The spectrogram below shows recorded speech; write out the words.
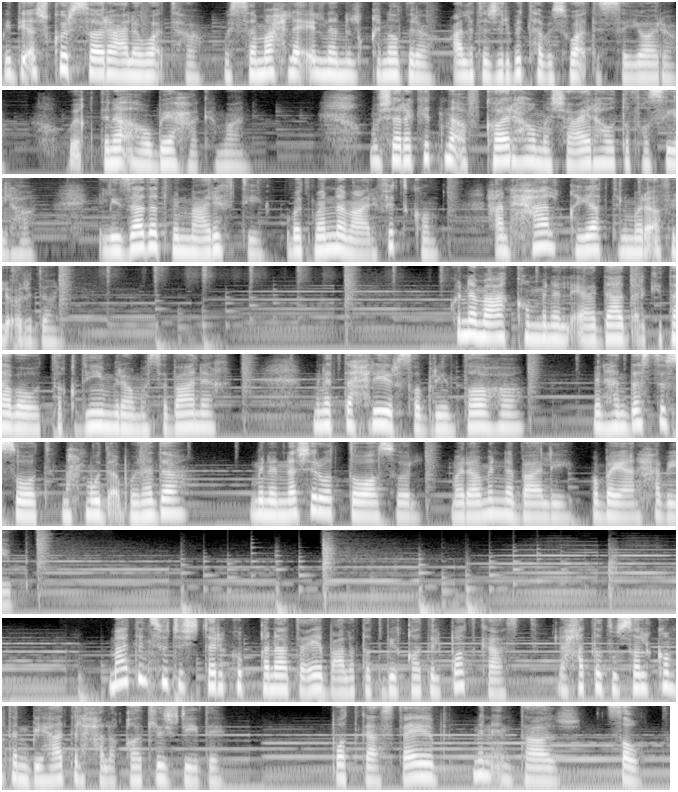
بدي أشكر سارة على وقتها والسماح لنا نلقي نظرة على تجربتها بسواقة السيارة واقتنائها وبيعها كمان. مشاركتنا أفكارها ومشاعرها وتفاصيلها اللي زادت من معرفتي وبتمنى معرفتكم عن حال قيادة المرأة في الأردن. كنا معكم من الإعداد الكتابة والتقديم راما سبانخ من التحرير صبرين طه من هندسة الصوت محمود أبو ندى من النشر والتواصل مرام النبالي وبيان حبيب. ما تنسوا تشتركوا بقناة عيب على تطبيقات البودكاست لحتى توصلكم تنبيهات الحلقات الجديدة. بودكاست عيب من إنتاج صوت.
